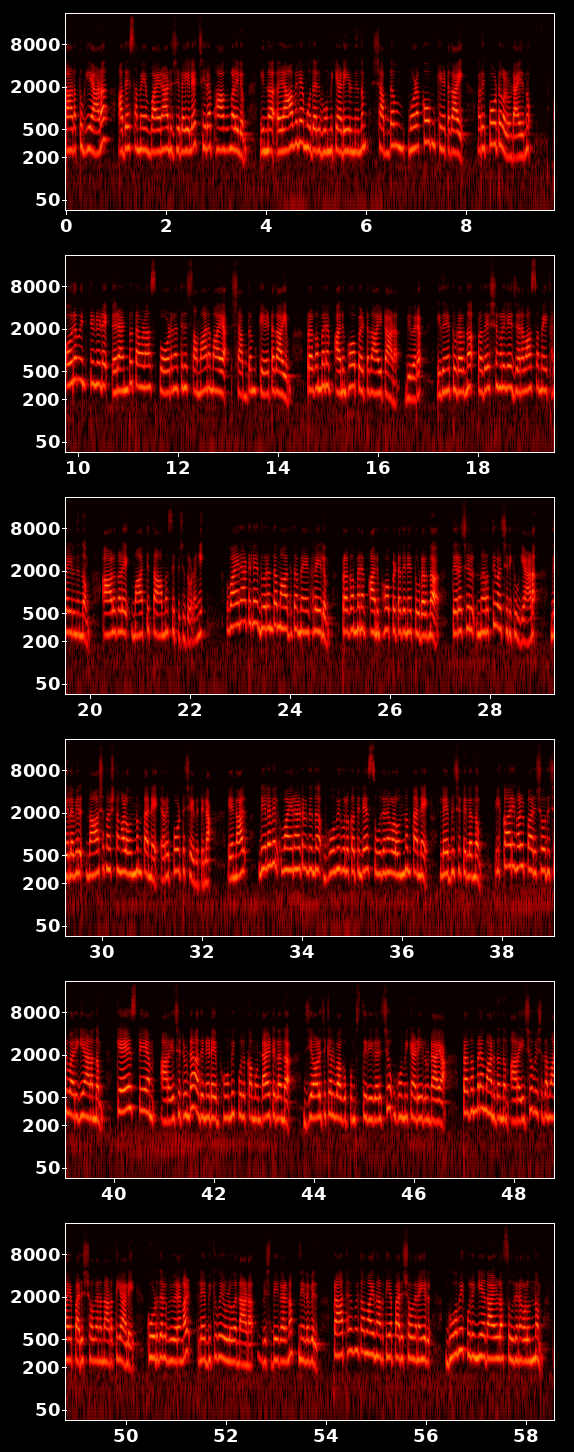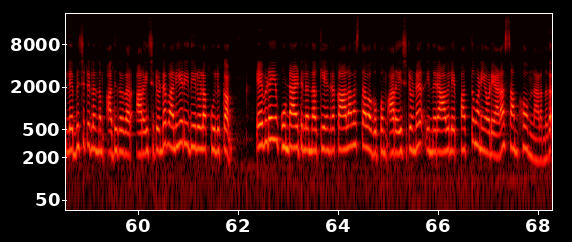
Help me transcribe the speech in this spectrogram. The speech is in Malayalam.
നടത്തുകയാണ്. അതേസമയം വയനാട് ജില്ലയിലെ ചില ഭാഗങ്ങളിലും ഇന്ന് രാവിലെ മുതൽ ഭൂമിക്കടിയിൽ നിന്നും ശബ്ദവും മുഴക്കവും കേട്ടതായി റിപ്പോർട്ടുകളുണ്ടായിരുന്നു ഒരു മിനിറ്റിനിടെ രണ്ടു തവണ സ്ഫോടനത്തിന് സമാനമായ ശബ്ദം കേട്ടതായും പ്രകമ്പനം അനുഭവപ്പെട്ടതായിട്ടാണ് വിവരം. ഇതിനെ തുടർന്ന് പ്രദേശങ്ങളിലെ ജനവാസ മേഖലയിൽ നിന്നും ആളുകളെ മാറ്റി താമസിപ്പിച്ചു തുടങ്ങി. വയനാട്ടിലെ ദുരന്തബാധിത മേഖലയിലും പ്രകമ്പനം അനുഭവപ്പെട്ടതിനെ തുടർന്ന് തിരച്ചിൽ നിർത്തിവച്ചിരിക്കുകയാണ്. നിലവിൽ നാശനഷ്ടങ്ങൾ ഒന്നും തന്നെ റിപ്പോർട്ട് ചെയ്തിട്ടില്ല. എന്നാൽ നിലവിൽ വയനാട്ടിൽ നിന്ന് ഭൂമി കുലുക്കത്തിന്റെ സൂചനകളൊന്നും തന്നെ ലഭിച്ചിട്ടില്ലെന്നും ഇക്കാര്യങ്ങൾ പരിശോധിച്ചു വരികയാണെന്നും കെ എസ് ടി എം അറിയിച്ചിട്ടുണ്ട്. അതിനിടെ ഭൂമി കുലുക്കം ഉണ്ടായിട്ടില്ലെന്ന് ജിയോളജിക്കൽ വകുപ്പും സ്ഥിരീകരിച്ചു. ഭൂമിക്കടിയിലുണ്ടായ പ്രകമ്പനമാണിതെന്നും അറിയിച്ചു. വിശദമായ പരിശോധന നടത്തിയാലേ കൂടുതൽ വിവരങ്ങൾ ലഭിക്കുകയുള്ളൂവെന്നാണ് വിശദീകരണം. നിലവിൽ പ്രാഥമികമായി നടത്തിയ പരിശോധനയിൽ ഭൂമി കുലുങ്ങിയതായുള്ള സൂചനകളൊന്നും ലഭിച്ചിട്ടില്ലെന്നും അധികൃതർ അറിയിച്ചിട്ടുണ്ട്. വലിയ രീതിയിലുള്ള കുലുക്കം എവിടെയും ഉണ്ടായിട്ടില്ലെന്ന് കേന്ദ്ര കാലാവസ്ഥാ വകുപ്പും അറിയിച്ചിട്ടുണ്ട്. ഇന്ന് രാവിലെ പത്ത് മണിയോടെയാണ് സംഭവം നടന്നത്.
